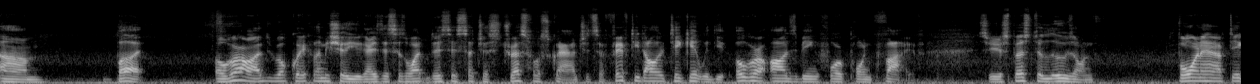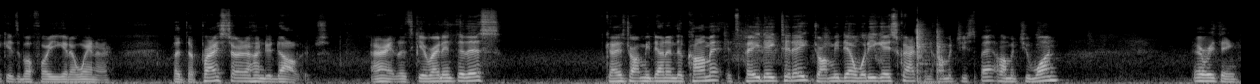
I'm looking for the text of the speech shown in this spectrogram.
Um, but over odds, real quick, let me show you guys. This is what this is such a stressful scratch. It's a $50 ticket with the overall odds being 4.5. So you're supposed to lose on four and a half tickets before you get a winner. But the price started $100. All right, let's get right into this. Guys, drop me down in the comment. It's payday today. Drop me down. What are you guys scratching? How much you spent? How much you won? Everything.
